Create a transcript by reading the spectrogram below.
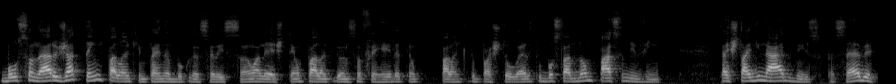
Bolsonaro já tem palanque em Pernambuco nessa eleição, aliás, tem um palanque do Anderson Ferreira, tem um palanque do Pastor Wellington, o Bolsonaro não passa de 20 está estagnado nisso, percebe?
